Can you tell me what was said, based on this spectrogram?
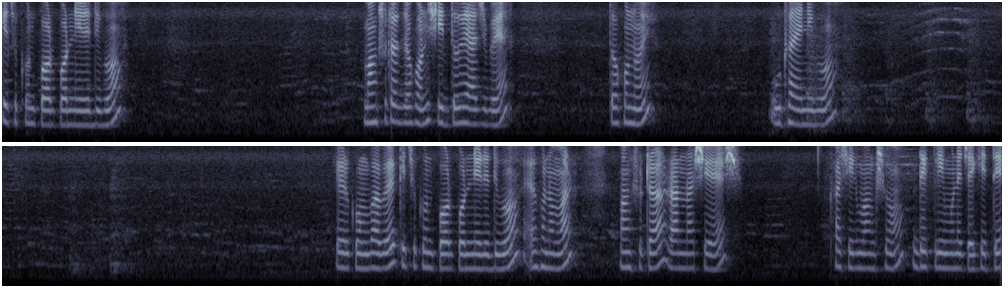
কিছুক্ষণ পর পর নেড়ে দিব। মাংসটা যখন সিদ্ধ হয়ে আসবে তখন ওই উঠায় নিব। এরকমভাবে কিছুক্ষণ পর পর নেড়ে দিব। এখন আমার মাংসটা রান্না শেষ। খাসির মাংস দেখলেই মনে চাই খেতে।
